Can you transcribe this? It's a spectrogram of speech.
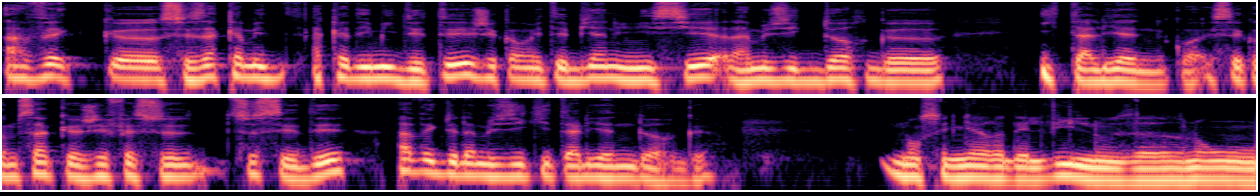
avec euh, ces académies d'été, j'ai quand même été bien initié à la musique d'orgue italienne. quoi. Et c'est comme ça que j'ai fait ce, ce, CD avec de la musique italienne d'orgue. Monseigneur Delville, nous allons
